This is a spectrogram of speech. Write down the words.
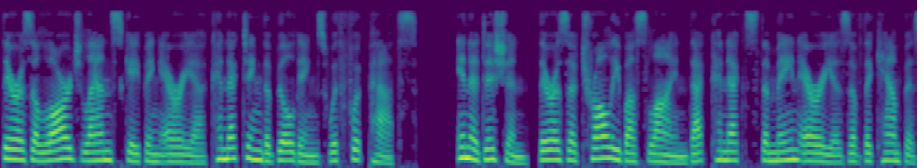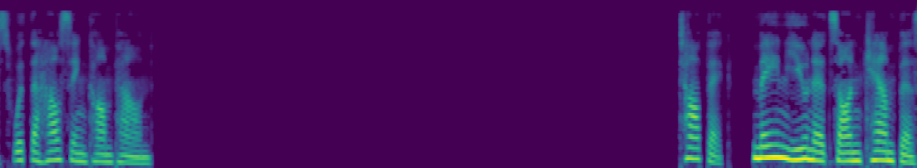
There is a large landscaping area connecting the buildings with footpaths. In addition, there is a trolleybus line that connects the main areas of the campus with the housing compound. Topic: Main units on campus.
